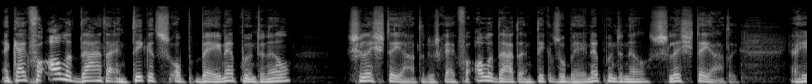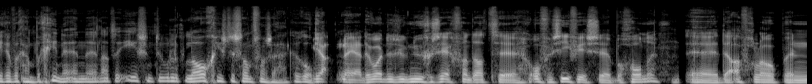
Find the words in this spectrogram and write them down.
En kijk voor alle data en tickets op bnr.nl slash theater. Dus kijk voor alle data en tickets op bnr.nl slash theater. Ja, heren, we gaan beginnen. En uh, laten we eerst natuurlijk logisch de stand van zaken Rob. Ja, nou ja, er wordt natuurlijk nu gezegd van dat uh, offensief is uh, begonnen. de afgelopen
